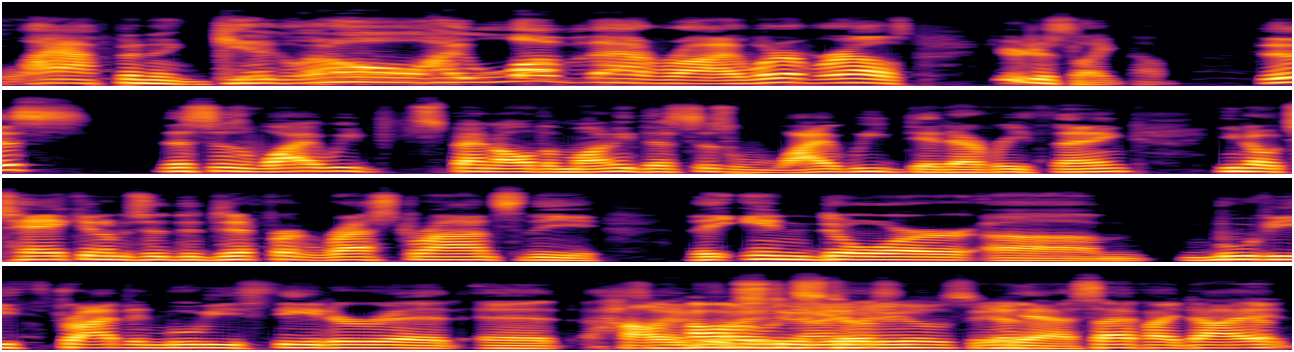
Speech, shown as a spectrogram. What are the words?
laughing and giggling, oh, I love that ride, whatever else. You're just like, no, this this is why we spent all the money. This is why we did everything. You know, taking them to the different restaurants, the the indoor um, movie drive-in movie theater at, at Hollywood, Hollywood Studios. Studios, yeah. yeah, Sci-Fi Dine-In.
